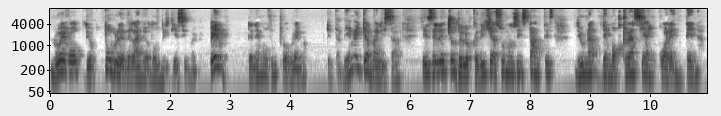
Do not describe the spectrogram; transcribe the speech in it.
luego de octubre del año 2019. Pero tenemos un problema que también hay que analizar, es el hecho de lo que dije hace unos instantes, de una democracia en cuarentena.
